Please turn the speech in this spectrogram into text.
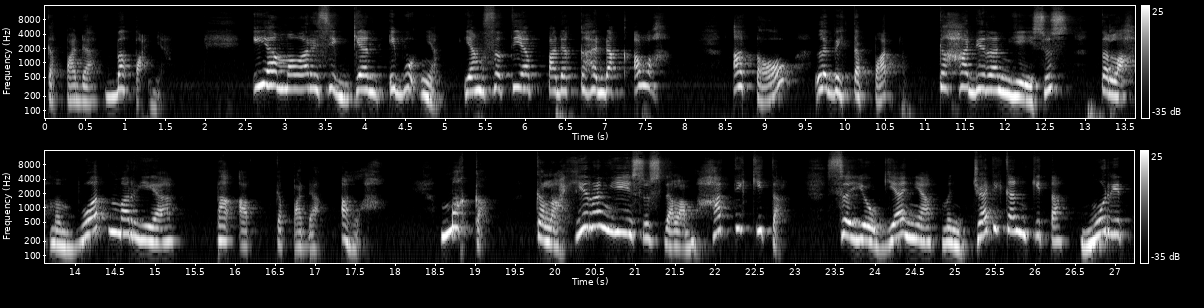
kepada Bapaknya. Ia mewarisi gen ibunya yang setia pada kehendak Allah, atau lebih tepat, kehadiran Yesus telah membuat Maria taat kepada Allah. Maka, kelahiran Yesus dalam hati kita seyogianya menjadikan kita murid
